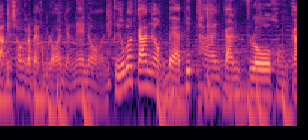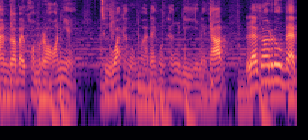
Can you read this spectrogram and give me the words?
บังช่องระบายความร้อนอย่างแน่นอน ถือว่าการออกแบบทิศทางการโฟล์ของการระบายความร้อนเนี่ย ถือว่าทำออกมาได้ค่อนข้างดีนะครับ แล้วก็รูปแบบ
